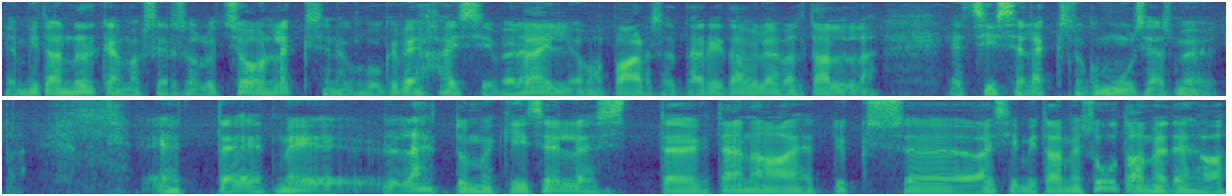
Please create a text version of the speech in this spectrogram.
ja mida nõrgemaks resolutsioon läks sinna kuhugi VHS-i peale välja oma paarsada rida ülevalt alla, et siis see läks nagu muuseas mööda. et, et me lähtumegi sellest äh, täna, et üks äh, asi, mida me suudame teha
